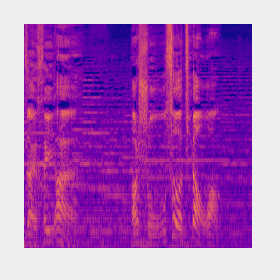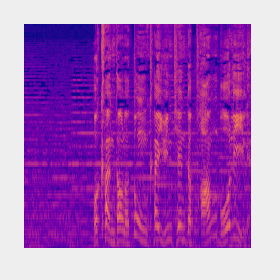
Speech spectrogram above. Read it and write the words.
在黑暗，把曙色眺望，我看到了洞开云天的磅礴力量。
